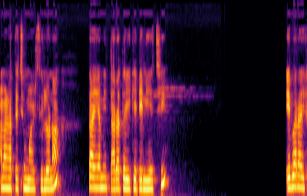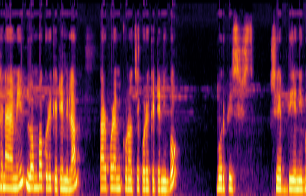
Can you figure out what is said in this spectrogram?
আমার হাতে ছোমার ছিল না, তাই আমি তাড়াতাড়ি কেটে নিয়েছি। এবার এখানে আমি লম্বা করে কেটে নিলাম, তারপর আমি কোনাচে করে কেটে নিব। বরফি শেপ দিয়ে নিব।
